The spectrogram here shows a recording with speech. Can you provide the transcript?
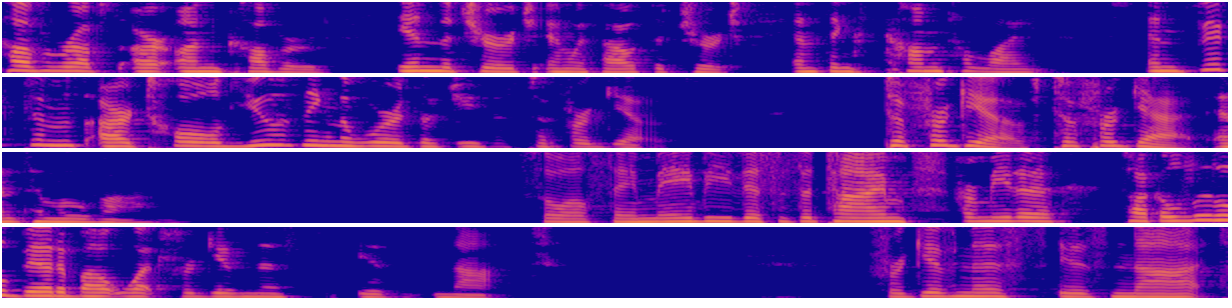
cover ups are uncovered, in the church and without the church, and things come to light. And victims are told, using the words of Jesus, to forgive, to forgive, to forget, and to move on. So I'll say maybe this is a time for me to talk a little bit about what forgiveness is not. Forgiveness is not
